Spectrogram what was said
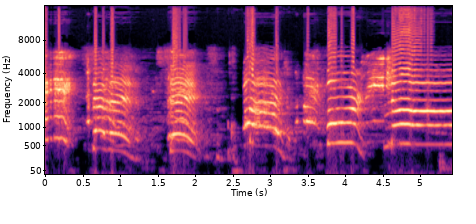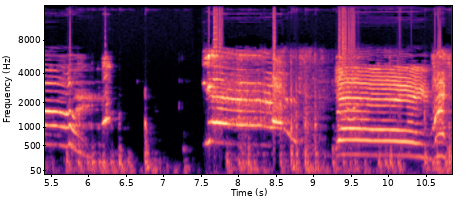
eight. Seven, six, five, four. No! Yes! Yay! GG.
